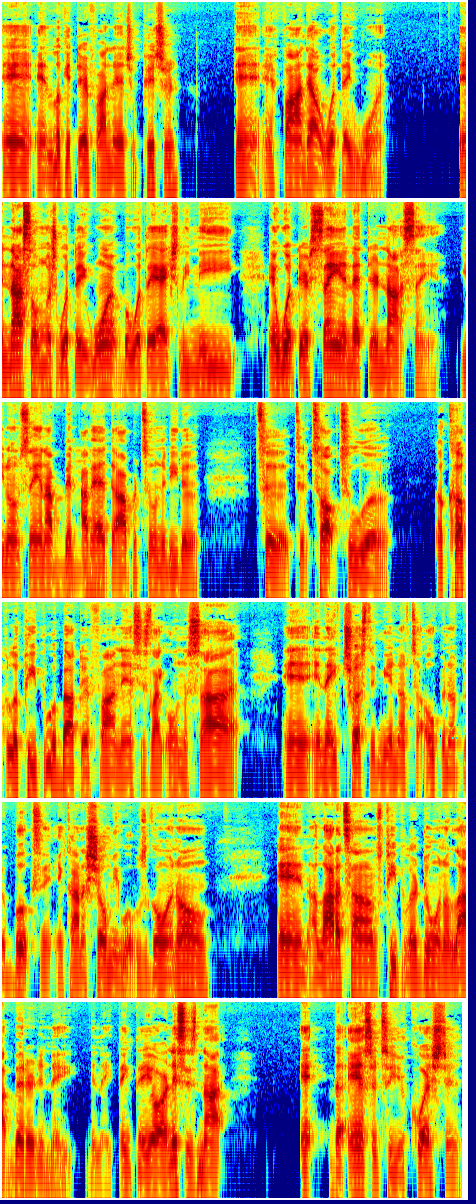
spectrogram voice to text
and, and look at their financial picture and, and find out what they want. And not so much what they want, but what they actually need and what they're saying that they're not saying. You know what I'm saying? I've been I've had the opportunity to to to talk to a a couple of people about their finances like on the side and, and they've trusted me enough to open up the books and, and kind of show me what was going on and a lot of times people are doing a lot better than they than they think they are and this is not a- the answer to your question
